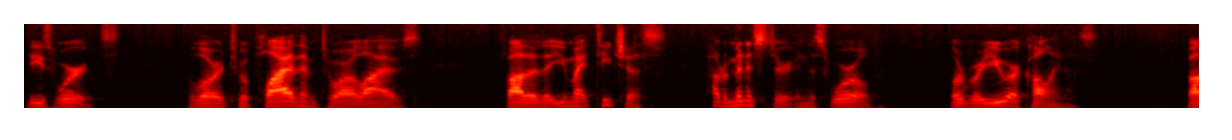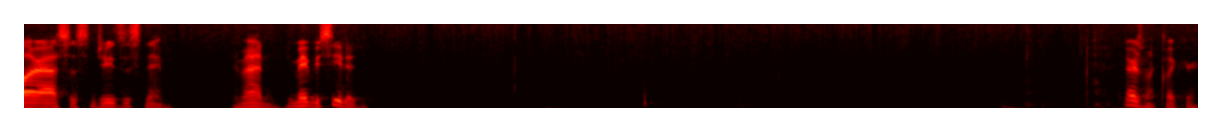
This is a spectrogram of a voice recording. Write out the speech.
these words, Lord, to apply them to our lives. Father, that you might teach us how to minister in this world, Lord, where you are calling us. Father, I ask this in Jesus' name. Amen. You may be seated. There's my clicker.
